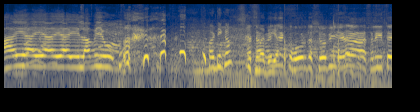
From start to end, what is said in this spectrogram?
ਆਈ ਆਈ ਆਈ ਆਈ ਲਵ ਯੂ ਹੋਰ ਠੀਕ ਹੋ? ਇੱਕ ਹੋਰ ਦੱਸਿਓ ਵੀ ਇਹਦਾ ਅਸਲੀ ਤੇ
